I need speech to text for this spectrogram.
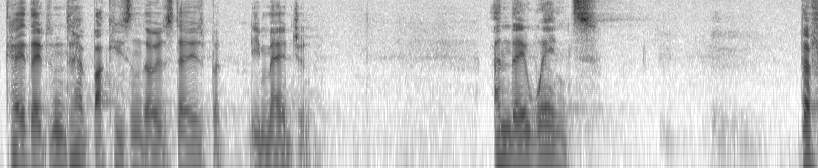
Okay, they didn't have bakkies in those days, but imagine. And they went. The,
